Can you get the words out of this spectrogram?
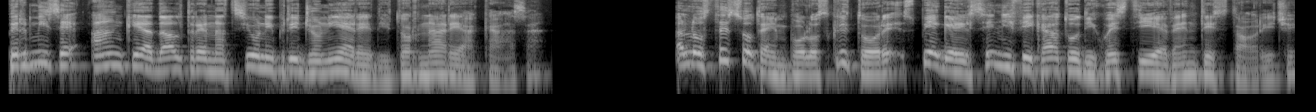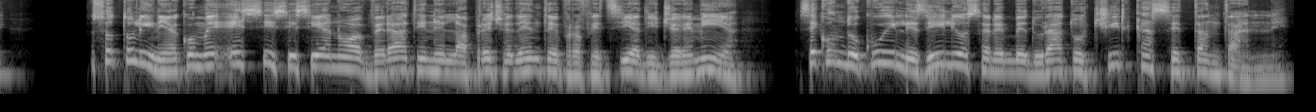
permise anche ad altre nazioni prigioniere di tornare a casa. Allo stesso tempo lo scrittore spiega il significato di questi eventi storici sottolinea come essi si siano avverati nella precedente profezia di Geremia, secondo cui l'esilio sarebbe durato circa 70 anni.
